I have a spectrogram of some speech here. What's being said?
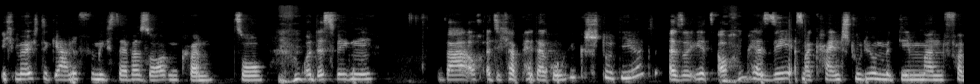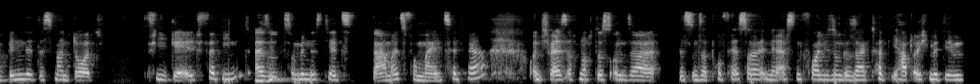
ich möchte gerne für mich selber sorgen können. So. Mhm. Und deswegen war auch, also ich habe Pädagogik studiert, also jetzt auch mhm. per se erstmal kein Studium, mit dem man verbindet, dass man dort viel Geld verdient. Also mhm. zumindest jetzt damals vom Mindset her. Und ich weiß auch noch, dass unser, dass unser Professor in der ersten Vorlesung gesagt hat, ihr habt euch mit dem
